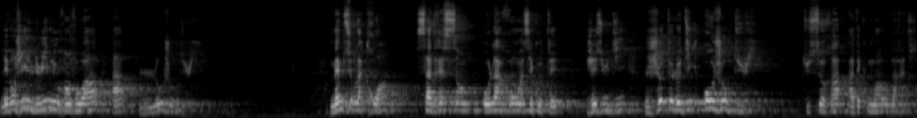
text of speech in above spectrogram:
L'Évangile, lui, nous renvoie à l'aujourd'hui. Même sur la croix, s'adressant au larron à ses côtés, Jésus dit, Je te le dis aujourd'hui, tu seras avec moi au paradis.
